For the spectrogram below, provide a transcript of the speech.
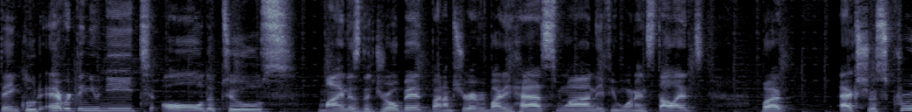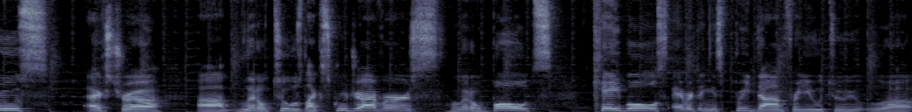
They include everything you need, all the tools, minus the drill bit, but I'm sure everybody has one if you want to install it but extra screws, extra uh, little tools like screwdrivers, little bolts, cables, everything is pre-done for you to uh,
